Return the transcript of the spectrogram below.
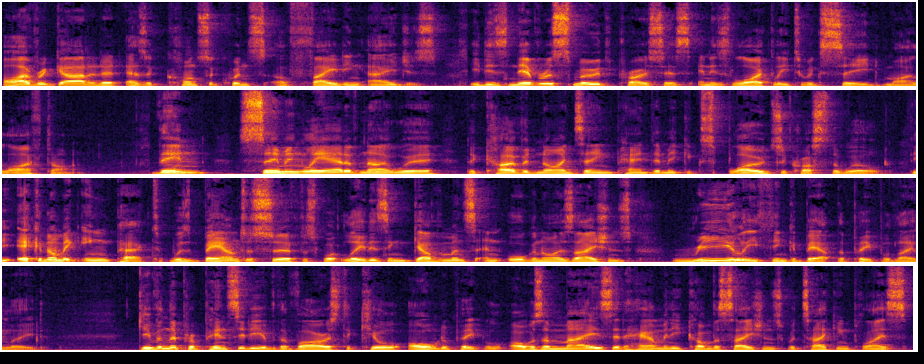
I've regarded it as a consequence of fading ages. It is never a smooth process and is likely to exceed my lifetime. Then, seemingly out of nowhere, the COVID 19 pandemic explodes across the world. The economic impact was bound to surface what leaders in governments and organisations really think about the people they lead. Given the propensity of the virus to kill older people, I was amazed at how many conversations were taking place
